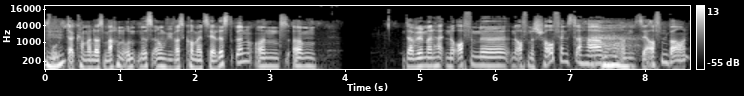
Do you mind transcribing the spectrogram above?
mhm. da kann man das machen. Unten ist irgendwie was Kommerzielles drin und ähm, da will man halt eine offene, ein offenes Schaufenster haben ah. und sehr offen bauen.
